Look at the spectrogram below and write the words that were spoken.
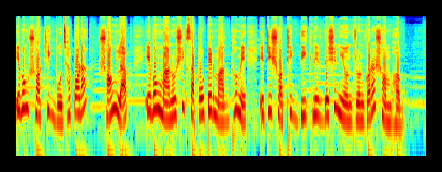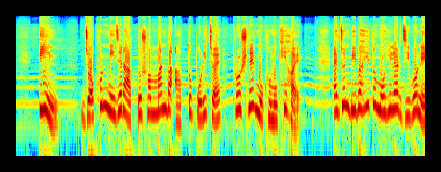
এবং সঠিক বোঝাপড়া, সংলাপ এবং মানসিক সাপোর্টের মাধ্যমে এটি সঠিক দিক নির্দেশে নিয়ন্ত্রণ করা সম্ভব। তিন, যখন নিজের আত্মসম্মান বা আত্মপরিচয় প্রশ্নের মুখোমুখি হয়। একজন বিবাহিত মহিলার জীবনে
